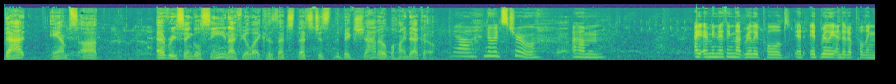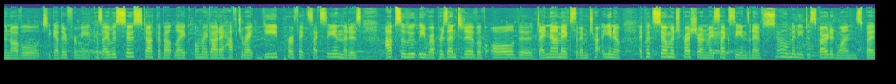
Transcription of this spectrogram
that amps up every single scene. I feel like because that's that's just the big shadow behind Echo. Yeah, no, it's true. Um, I, I mean, I think that really pulled it. It really ended up pulling the novel together for me because I was so stuck about like, oh my god, I have to write the perfect sex scene that is absolutely representative of all the dynamics that I'm trying. You know, I put so much pressure on my sex scenes, and I have so many discarded ones. But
